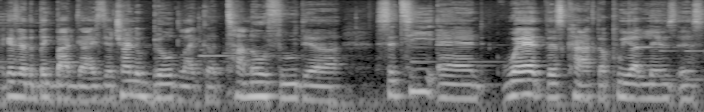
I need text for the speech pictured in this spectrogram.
I guess they're the big bad guys. They're trying to build like a tunnel through their city, and where this character Puya lives is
